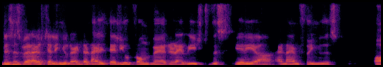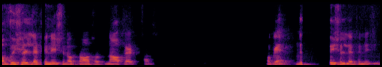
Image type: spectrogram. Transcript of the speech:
This is where I was telling you, right? That I'll tell you from where did I reach this area, and I'm showing you this official definition of now, now platform. Okay, the official definition.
